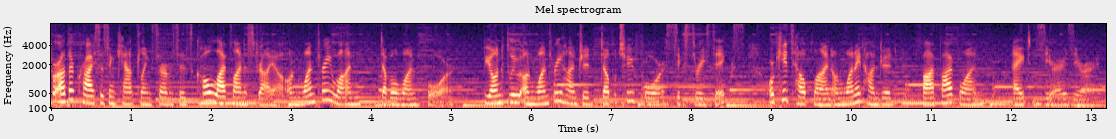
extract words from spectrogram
For other crisis and counselling services, call Lifeline Australia on 131 114, Beyond Blue on 1300 224 636, or Kids Helpline on 1800 551 800.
